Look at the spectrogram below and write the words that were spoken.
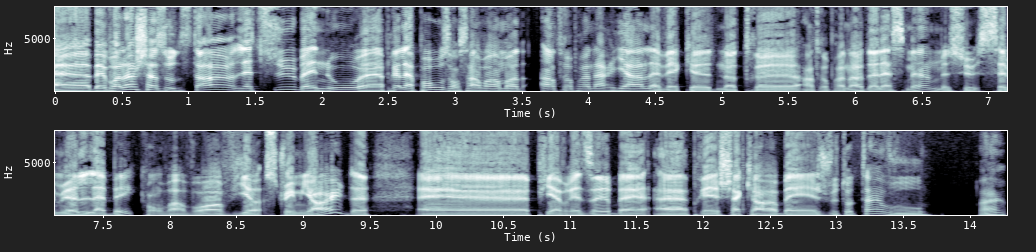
Euh, ben voilà, chers auditeurs. Là-dessus, ben nous, euh, après la pause, on s'en va en mode entrepreneurial avec notre entrepreneur de la semaine, Monsieur Samuel Labbé, qu'on va voir via StreamYard. Euh, puis à vrai dire, ben après chaque heure, ben je veux tout le temps vous, hein,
